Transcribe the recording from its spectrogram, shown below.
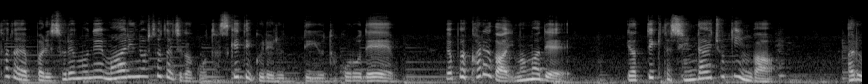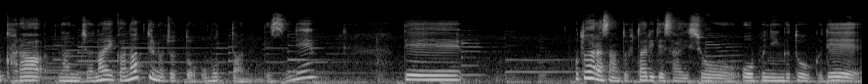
ただやっぱりそれもね周りの人たちがこう助けてくれるっていうところでやっぱり彼が今までやってきた信頼貯金があるからなんじゃないかなっていうのをちょっと思ったんですね。で蛍原さんと2人で最初オープニングトークで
